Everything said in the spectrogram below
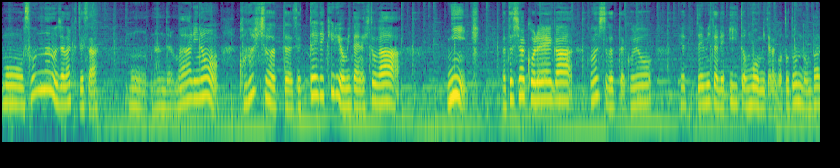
もうそんなのじゃなくてさもうなんだろう周りのこの人だったら絶対できるよみたいな人がに 私はこれがこの人だったらこれをやってみたらいいと思うみたいなことどんどんバ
